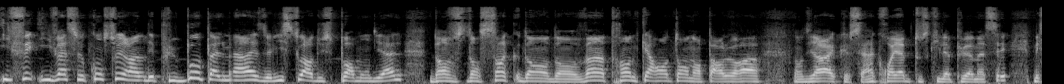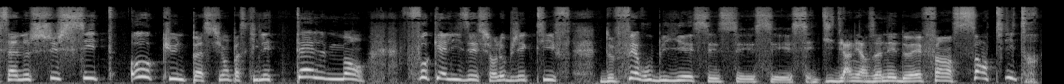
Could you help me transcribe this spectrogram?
il fait, il va se construire un des plus beaux palmarès de l'histoire du sport mondial. Dans, dans 5, dans, dans 20, 30, 40 ans, on en parlera. On dira que c'est incroyable tout ce qu'il a pu amasser. Mais ça ne suscite aucune passion parce qu'il est tellement focalisé sur l'objectif de faire oublier ces, ces, ces, ces, dix dernières années de F1 sans titre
